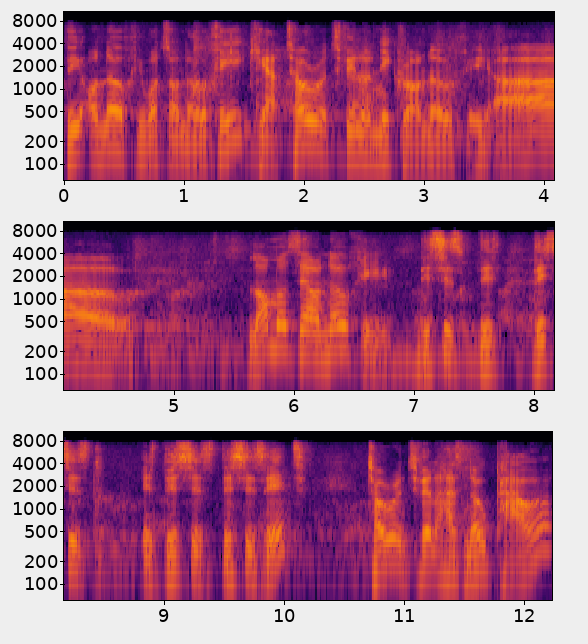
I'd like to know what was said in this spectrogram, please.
the Onochi? What's Onochi? Ki Torah Tfilo Nikra Onochi. Oh. Lomoze Onochi. This is this this is is this is this is it? Torah and Tefillah has no power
